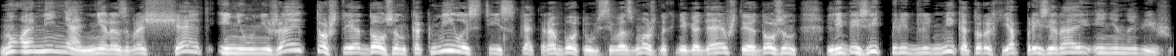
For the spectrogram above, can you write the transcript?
Ну а меня не развращает и не унижает то, что я должен как милости искать работу у всевозможных негодяев, что я должен лебезить перед людьми, которых я презираю и ненавижу.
